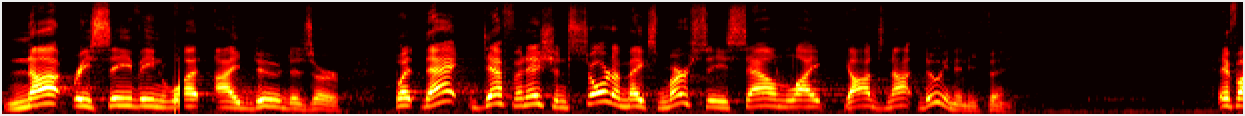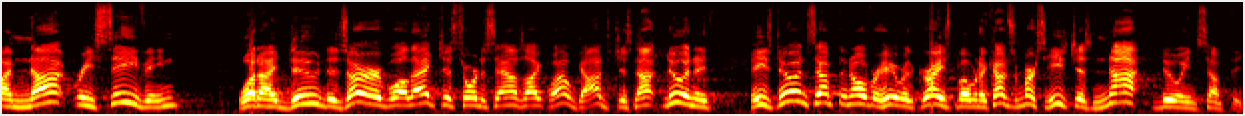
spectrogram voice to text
not receiving what I do deserve. But that definition sort of makes mercy sound like God's not doing anything. If I'm not receiving what I do deserve, well, that just sort of sounds like, well, God's just not doing anything. He's doing something over here with grace, but when it comes to mercy, He's just not doing something.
